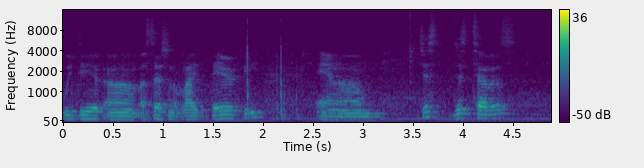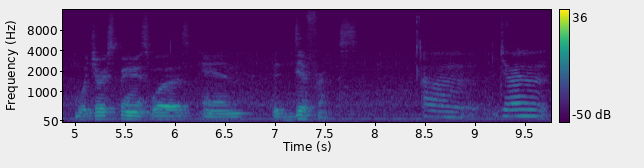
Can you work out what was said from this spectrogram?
We did um, a session of light therapy, and um, just just tell us what your experience was and the difference. Um, during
